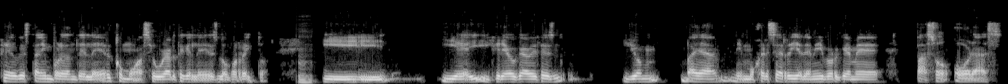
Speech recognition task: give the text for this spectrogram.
creo que es tan importante leer como asegurarte que lees lo correcto. Uh -huh. Y y, y, creo que a veces yo, vaya, mi mujer se ríe de mí porque me paso horas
